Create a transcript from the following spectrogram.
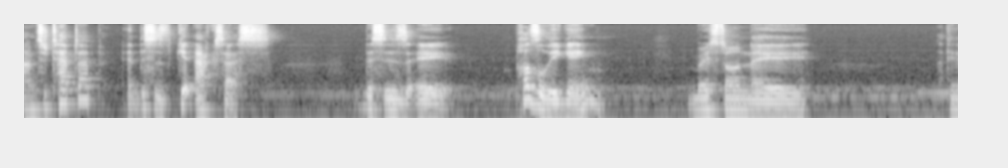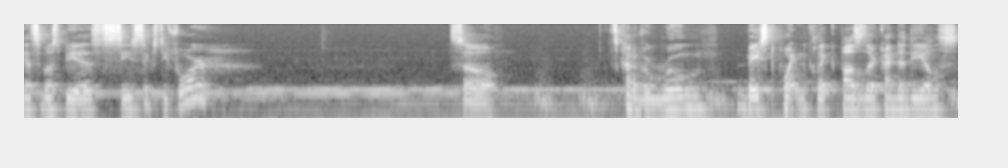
I'm Sir Tap and this is Get Access. This is a puzzly game based on a. I think that's supposed to be a C64. So it's kind of a room based point and click puzzler kind of deals.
